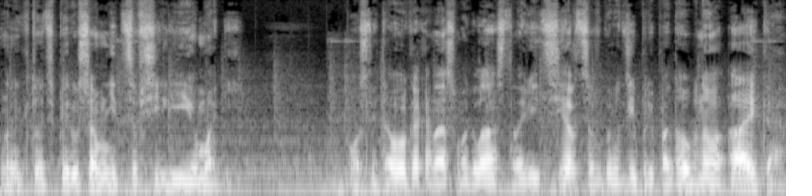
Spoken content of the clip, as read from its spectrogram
Ну и кто теперь усомнится в силе ее магии? После того, как она смогла остановить сердце в груди преподобного Айка,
